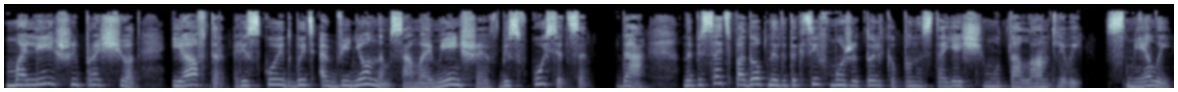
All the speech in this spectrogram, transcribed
Малейший просчет, и автор рискует быть обвиненным, самое меньшее, в безвкусице. Да, написать подобный детектив может только по-настоящему талантливый, смелый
